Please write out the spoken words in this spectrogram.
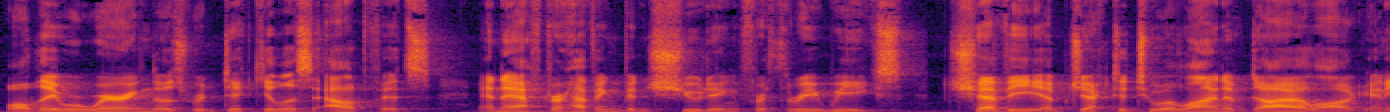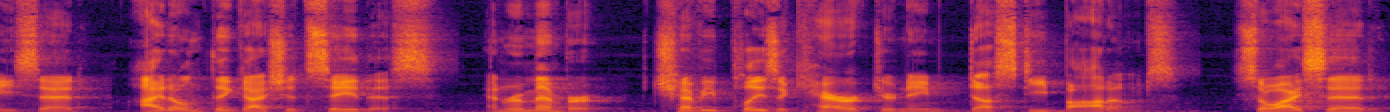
while they were wearing those ridiculous outfits. And after having been shooting for three weeks, Chevy objected to a line of dialogue and he said, I don't think I should say this. And remember, Chevy plays a character named Dusty Bottoms. So I said,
